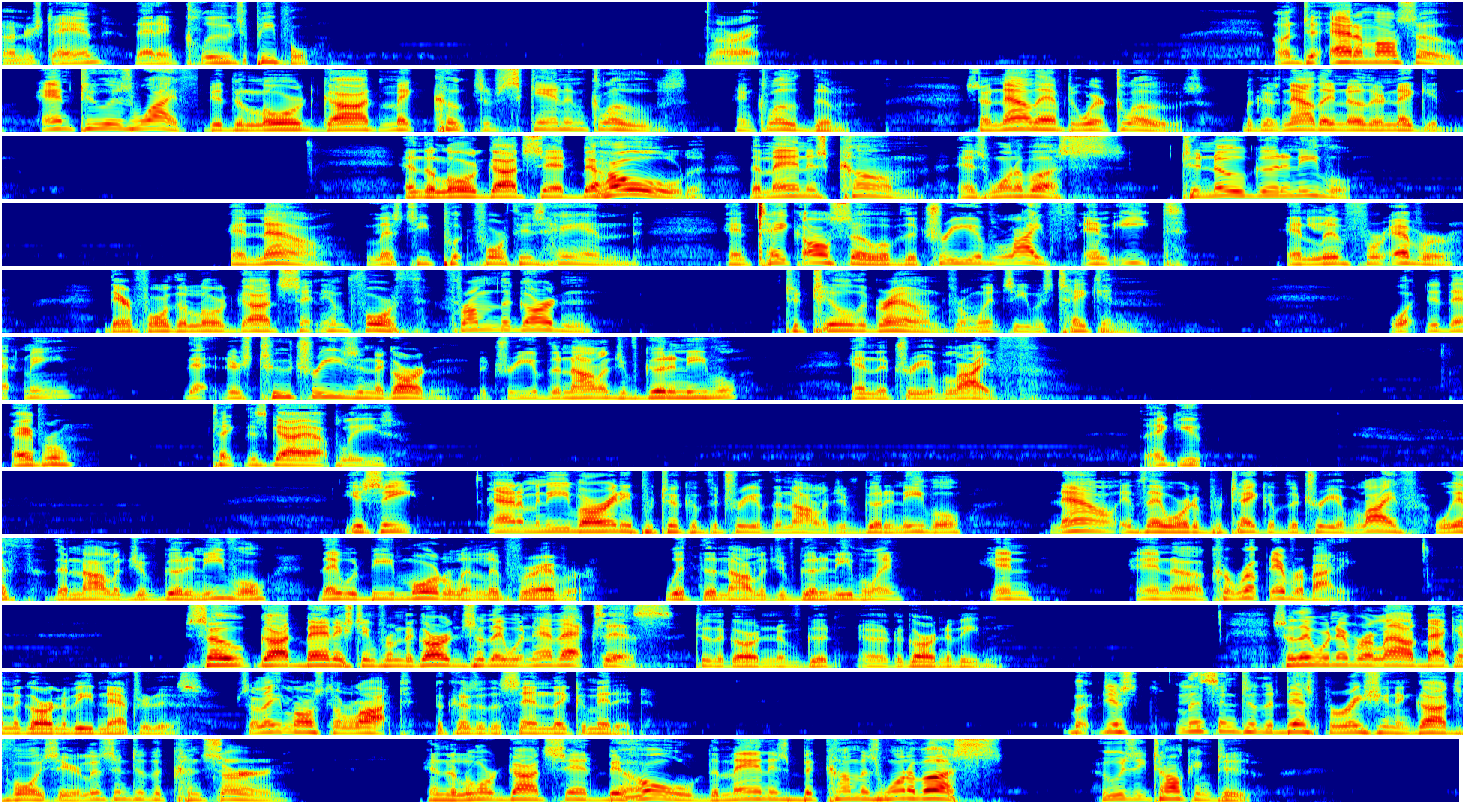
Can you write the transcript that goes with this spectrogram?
Understand? That includes people. All right. Unto Adam also, and to his wife, did the Lord God make coats of skin and clothes, and clothed them. So now they have to wear clothes, because now they know they're naked. And the Lord God said, Behold, the man is come as one of us, to know good and evil. And now, lest he put forth his hand, and take also of the tree of life, and eat, and live forever. Therefore the Lord God sent him forth from the garden to till the ground from whence he was taken. What did that mean? That there's two trees in the garden the tree of the knowledge of good and evil, and the tree of life. April, Take this guy out, please. Thank you. You see, Adam and Eve already partook of the tree of the knowledge of good and evil. Now, if they were to partake of the tree of life with the knowledge of good and evil, they would be immortal and live forever with the knowledge of good and evil and and and uh, corrupt everybody. So God banished him from the garden so they wouldn't have access to the garden of good uh, the garden of Eden. So they were never allowed back in the garden of Eden after this. So they lost a lot because of the sin they committed. But just listen to the desperation in God's voice here. Listen to the concern. And the Lord God said, Behold, the man is become as one of us. Who is he talking to?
